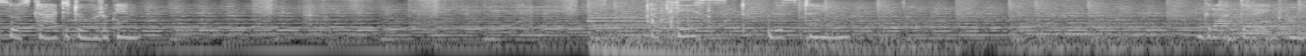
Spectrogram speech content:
so start it over again at least this time grab the right one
